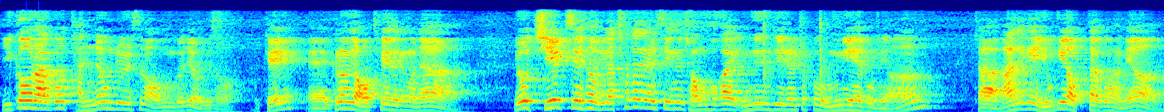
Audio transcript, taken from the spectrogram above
이거라고 단정 지을 수는 없는 거죠, 여기서. 오케이? 예, 그럼 이제 어떻게 되는 거냐. 요 GX에서 우리가 찾아낼 수 있는 정보가 있는지를 조금 음미해 보면, 자, 만약에 이게 없다고 하면,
